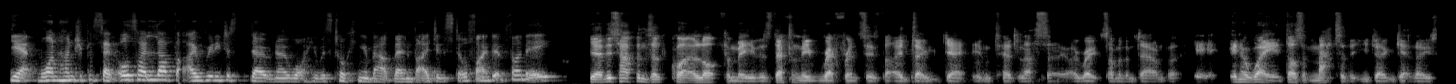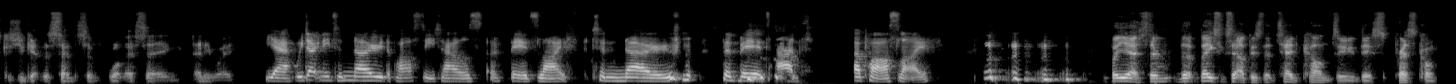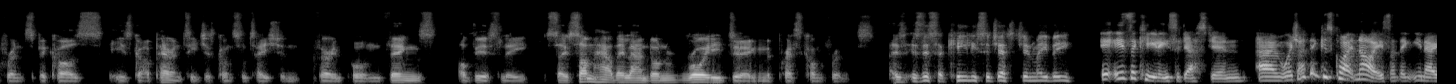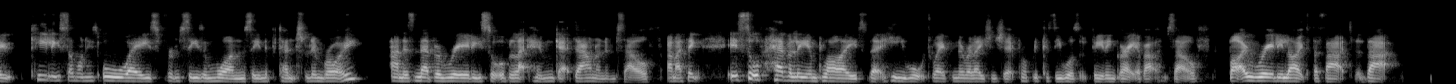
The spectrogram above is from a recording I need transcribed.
Yeah, 100%. Also, I love that I really just don't know what he was talking about then, but I did still find it funny. Yeah this happens quite a lot for me. There's definitely references that i don't get in ted lasso. I wrote some of them down but i in a way it doesn't matter that you don't get those because you get the sense of what they're saying anyway. Yeah, we don't need to know the past details of Beard's life to know that Beard's had a past life. But yes, the, the basic setup is that Ted can't do this press conference because he's got a parent teachers consultation, very important things, obviously. So somehow they land on Roy doing the press conference. Is, is this a Keeley suggestion, maybe? It is a Keeley suggestion, um, which I think is quite nice. I think, you know, Keeley's someone who's always from season one seen the potential in Roy and has never really sort of let him get down on himself. And I think it's sort of heavily implied that he walked away from the relationship probably because he wasn't feeling great about himself. But I really like the fact that that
